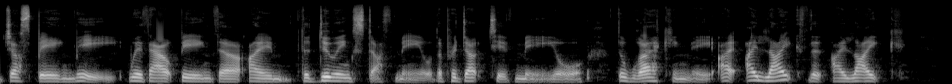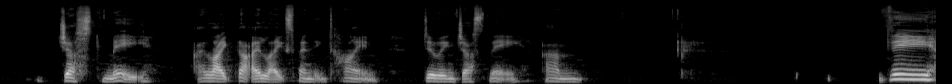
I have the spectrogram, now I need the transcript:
just being me without being the I'm the doing stuff me or the productive me or the working me. I, I like that I like just me. I like that I like spending time doing just me. Um, the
